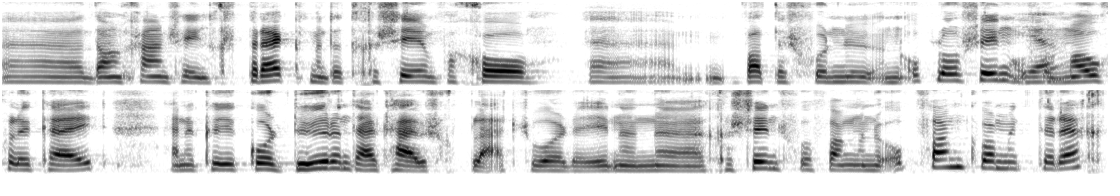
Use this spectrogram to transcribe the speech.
Uh, dan gaan ze in gesprek met het gezin van, goh, uh, wat is voor nu een oplossing of ja. een mogelijkheid? En dan kun je kortdurend uit huis geplaatst worden. In een gezinsvervangende opvang kwam ik terecht.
